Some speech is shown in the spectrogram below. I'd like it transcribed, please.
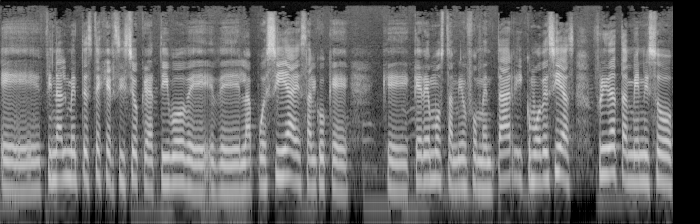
Eh, finalmente este ejercicio creativo de la poesía es algo que, que queremos también fomentar. Y como decías, Frida también hizo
